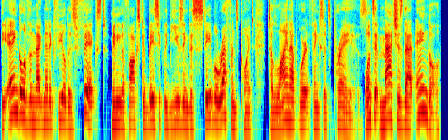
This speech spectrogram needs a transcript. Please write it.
The angle of the magnetic field is fixed, meaning the fox could basically be using this stable reference point to line up where it thinks its prey is. Once it matches that angle,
